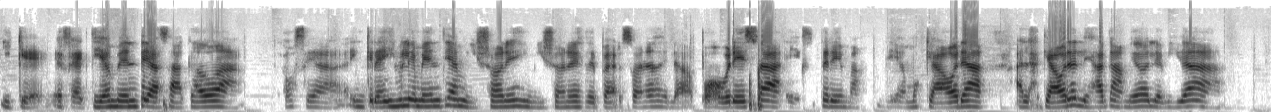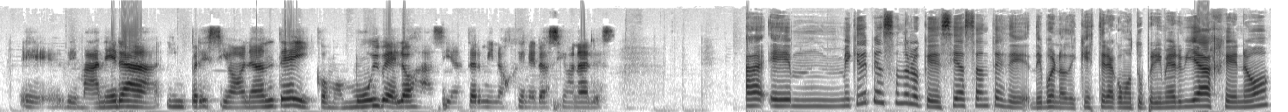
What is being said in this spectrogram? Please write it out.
y que efectivamente ha sacado a, o sea, increíblemente a millones y millones de personas de la pobreza extrema, digamos que ahora, a las que ahora les ha cambiado la vida eh, de manera impresionante y como muy veloz así en términos generacionales. Ah, eh, me quedé pensando lo que decías antes de, de, bueno, de que este era como tu primer viaje, ¿no?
